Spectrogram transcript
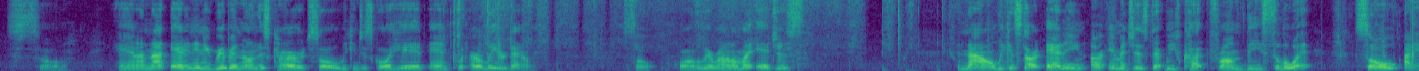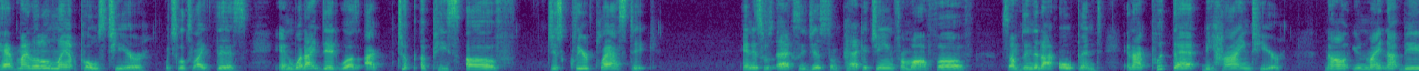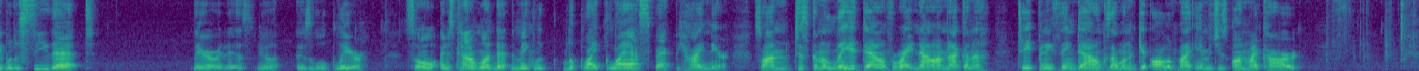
So, and I'm not adding any ribbon on this card, so we can just go ahead and put our layer down. So, go all the way around on my edges. And now we can start adding our images that we've cut from the silhouette. So, I have my little lamppost here, which looks like this. And what I did was I took a piece of just clear plastic and this was actually just some packaging from off of something that I opened. And I put that behind here. Now you might not be able to see that. There it is. You know there's a little glare. So I just kind of wanted that to make look look like glass back behind there. So I'm just gonna lay it down for right now. I'm not gonna tape anything down because I want to get all of my images on my card.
